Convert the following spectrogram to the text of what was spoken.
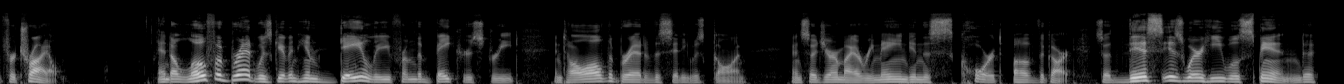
for trial. And a loaf of bread was given him daily from the baker's street until all the bread of the city was gone. And so Jeremiah remained in the court of the guard. So this is where he will spend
